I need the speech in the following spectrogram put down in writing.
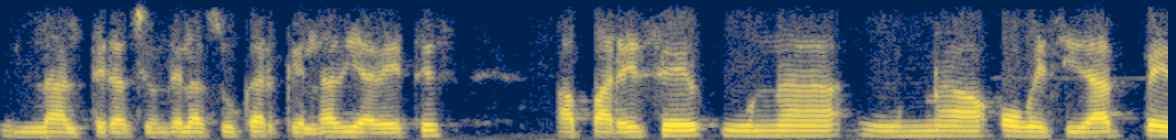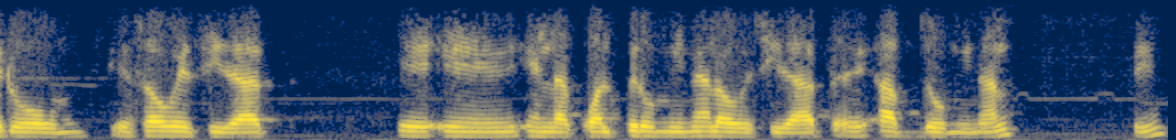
la alteración del azúcar, que es la diabetes, aparece una, una obesidad, pero esa obesidad eh, en la cual predomina la obesidad eh, abdominal, ¿sí?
